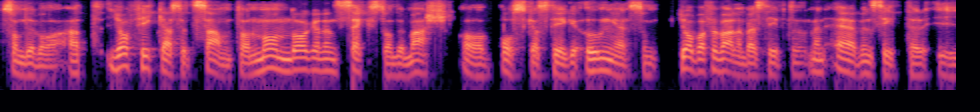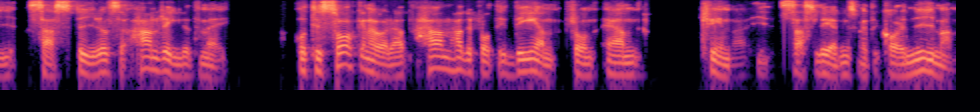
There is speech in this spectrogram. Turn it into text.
som det var. Att jag fick alltså ett samtal måndagen den 16 mars av Oskar Stege Unge som jobbar för Wallenbergstiftelsen men även sitter i SAS styrelse. Han ringde till mig. Och till saken hör att han hade fått idén från en kvinna i SAS ledning som heter Karin Nyman.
